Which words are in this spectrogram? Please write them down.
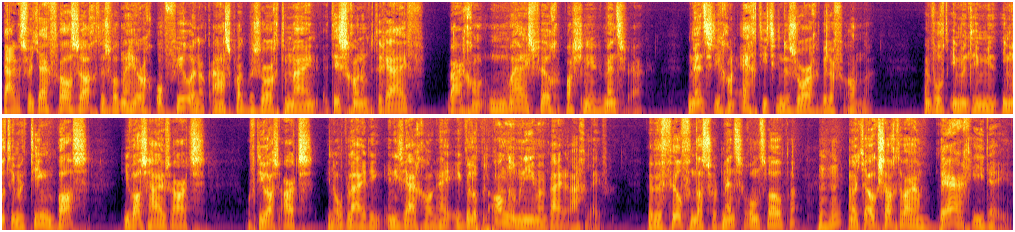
Ja, dus wat jij vooral zag, dus wat me heel erg opviel en ook aansprak bij Zorgtermijn. Het is gewoon een bedrijf waar gewoon onwijs veel gepassioneerde mensen werken. Mensen die gewoon echt iets in de zorg willen veranderen. En bijvoorbeeld iemand in, iemand in mijn team, Bas, die was huisarts. Of die was arts in opleiding. En die zei gewoon, hey, ik wil op een andere manier mijn bijdrage leveren. We hebben veel van dat soort mensen rondlopen. Mhm. En wat je ook zag, er waren berg ideeën.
